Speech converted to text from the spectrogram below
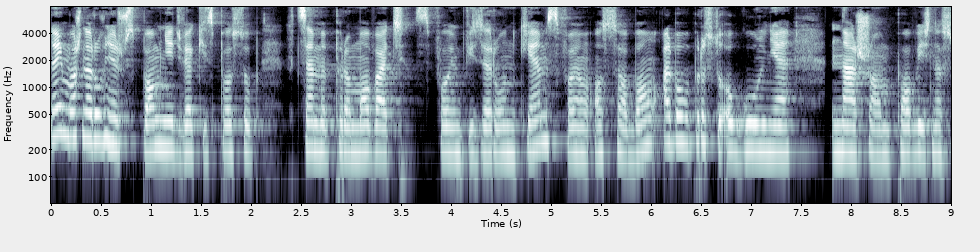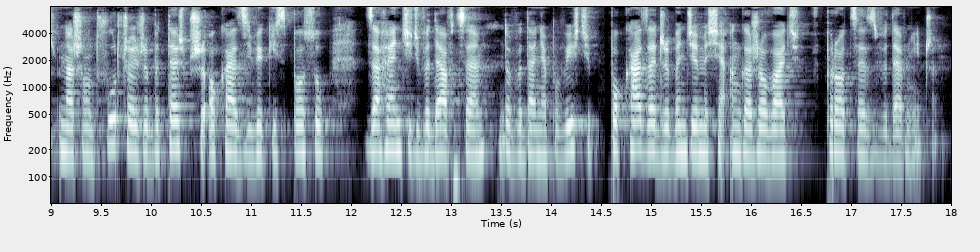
No i można również wspomnieć, w jaki sposób chcemy promować swoim wizerunkiem, swoją osobą, albo po prostu ogólnie naszą powieść, nas, naszą twórczość, żeby też przy okazji w jakiś sposób zachęcić wydawcę do wydania powieści, pokazać, że będziemy się angażować w proces wydawniczy.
